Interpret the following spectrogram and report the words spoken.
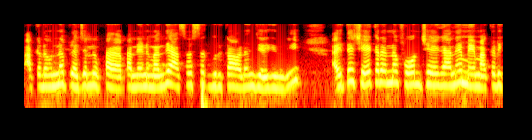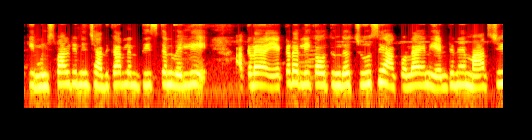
అక్కడ ఉన్న ప్రజలు ప- పన్నెండు మంది అస్వస్థకు గురి కావడం జరిగింది. అయితే శేఖర్ అన్న ఫోన్ చేయగానే మేము అక్కడికి మున్సిపాలిటీ నుంచి అధికారులను తీసుకొని వెళ్ళి అక్కడ ఎక్కడ లీక్ అవుతుందో చూసి ఆ కుళాయిని వెంటనే మార్చి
